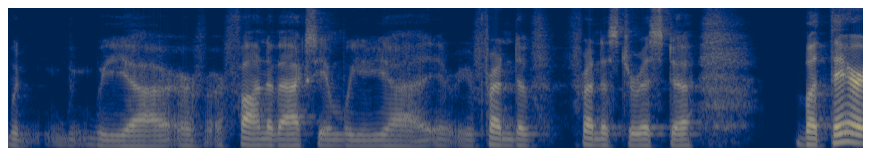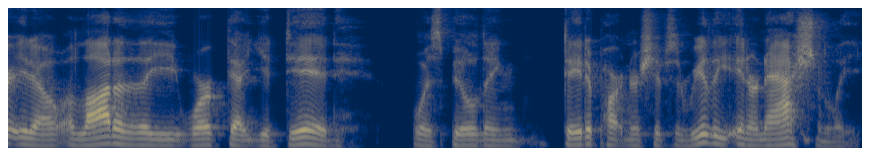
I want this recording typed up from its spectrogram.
we, we uh, are, are, fond of Acxiom. We, uh, you're friend of friend of Stirista, but there, you know, a lot of the work that you did was building data partnerships and really internationally.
